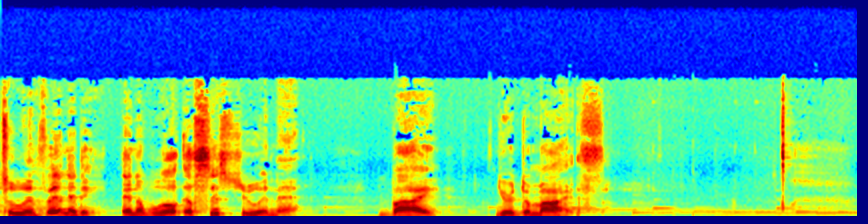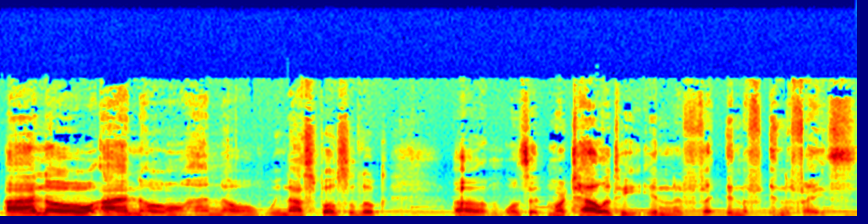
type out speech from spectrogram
to infinity. And it will assist you in that by your demise. I know, I know, I know. We're not supposed to look um, was it mortality in the in the in the face.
